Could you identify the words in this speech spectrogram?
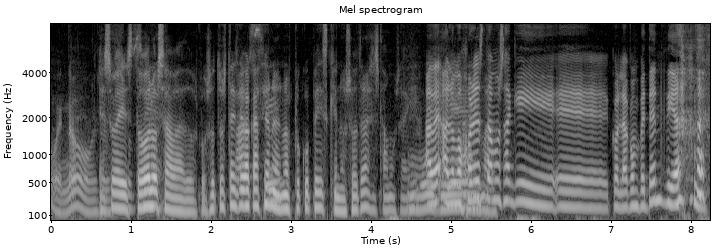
bueno. Eso es, todos los sábados. Vosotros estáis de Ah, vacaciones, ¿sí? no os preocupéis que nosotras estamos ahí. Muy a, ver, a lo mejor estamos aquí eh, con la competencia.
